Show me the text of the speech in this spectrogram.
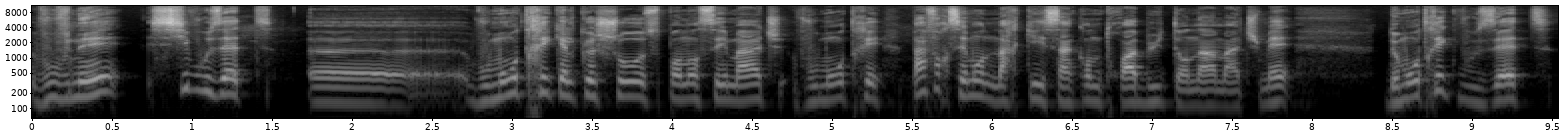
vous venez, si vous êtes... euh, vous montrez quelque chose pendant ces matchs, vous montrez, pas forcément de marquer 53 buts en un match, mais de montrer que vous êtes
